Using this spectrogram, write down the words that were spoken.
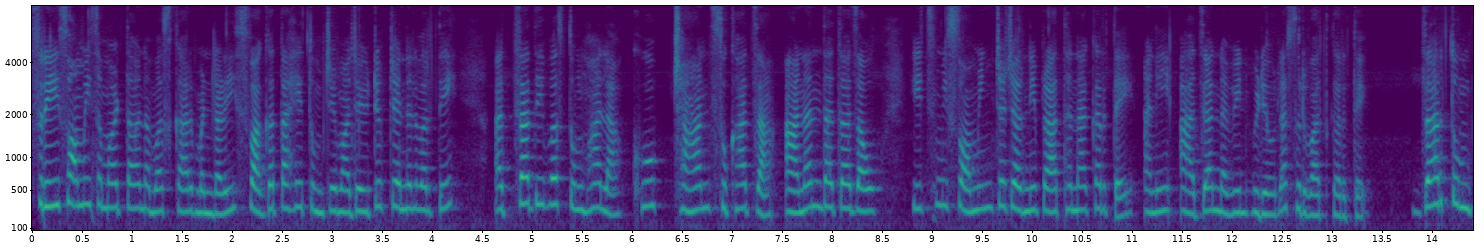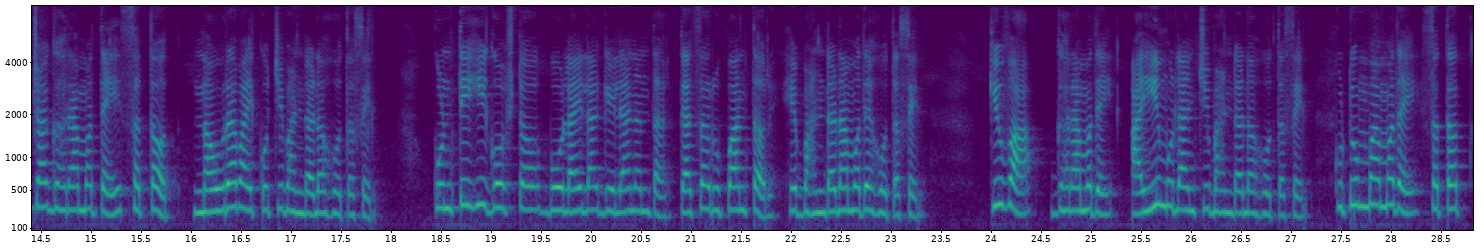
श्री स्वामी समर्थ नमस्कार मंडळी स्वागत आहे तुमचे माझ्या यूट्यूब चॅनलवरती आजचा दिवस तुम्हाला खूप छान सुखाचा आनंदाचा जाऊ हीच मी स्वामींच्या चरणी प्रार्थना करते आणि आज या नवीन व्हिडिओला सुरुवात करते. जर तुमच्या घरामध्ये सतत नवरा बायकोची भांडणं होत असेल कोणतीही गोष्ट बोलायला गेल्यानंतर त्याचं रूपांतर हे भांडणामध्ये होत असेल किंवा घरामध्ये आई मुलांची भांडणं होत असेल कुटुंबामध्ये सतत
